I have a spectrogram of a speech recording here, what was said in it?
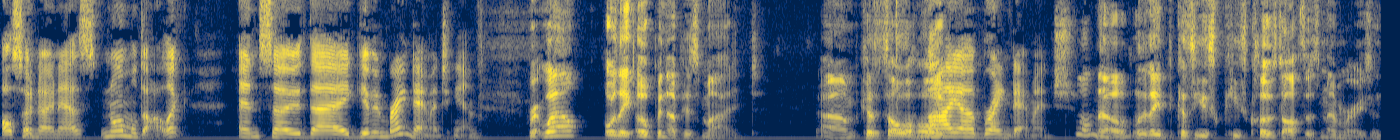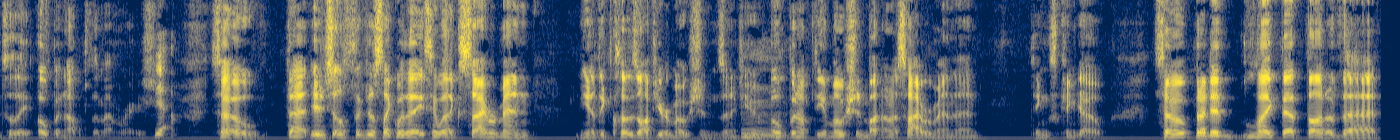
also known as normal Dalek. And so they give him brain damage again Right. Well, or they open up his mind, um, because it's all a whole. via brain damage. well, no, they because he's he's closed off those memories, and so they open up the memories. Yeah. So that it's just, just like what they say with like Cybermen, you know, they close off your emotions, and if you Mm. open up the emotion button on a Cyberman, then things can go. So, but I did like that thought of that,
